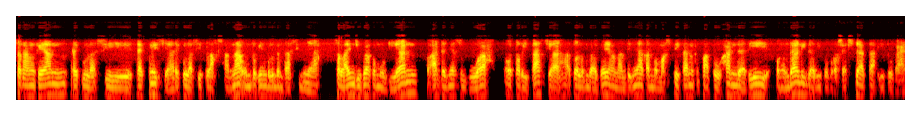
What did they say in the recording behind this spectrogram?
serangkaian regulasi teknis ya, regulasi pelaksana untuk implementasinya. Selain juga kemudian adanya sebuah otoritas ya atau lembaga yang nantinya akan memastikan kepatuhan dari pengendali dari pemroses data itu kan.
